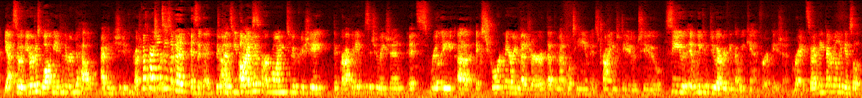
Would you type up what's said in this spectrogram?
If you're not the primary. yeah, so if you're just walking into the room to help, I think you should do compressions. Compressions is a good is a good because job. you oh, kind Always. of are going to appreciate the gravity of the situation. It's really an extraordinary measure that the medical team is trying to do to see if we can do everything that we can for a patient, right? So I think that really gives a,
